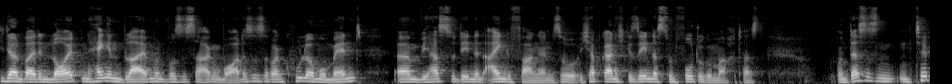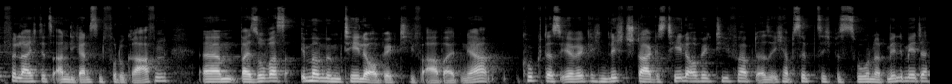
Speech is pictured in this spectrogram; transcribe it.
die dann bei den Leuten hängen bleiben und wo sie sagen, boah, das ist aber ein cooler Moment. Ähm, wie hast du den denn eingefangen? So, ich habe gar nicht gesehen, dass du ein Foto gemacht hast. Und das ist ein, ein Tipp vielleicht jetzt an die ganzen Fotografen. Ähm, bei sowas immer mit dem Teleobjektiv arbeiten. Ja? Guckt, dass ihr wirklich ein lichtstarkes Teleobjektiv habt. Also ich habe 70 bis 200 Millimeter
